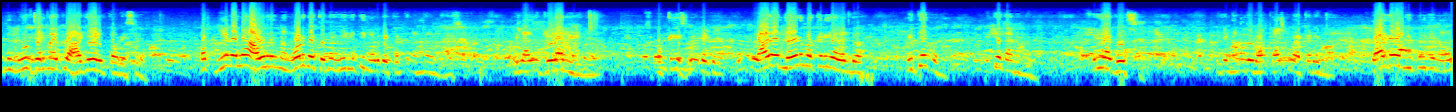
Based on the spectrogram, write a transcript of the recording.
ಇನ್ನು ನೂರು ಜನ್ಮ ಇದ್ದು ಹಾಗೇ ಇರುತ್ತೆ ಅವ್ರ ಹೆಸರು. ಬಟ್ ನೀವೆಲ್ಲ ಅವ್ರನ್ನ ನೋಡ್ಬೇಕಂದ್ರೆ ಈ ರೀತಿ ನೋಡ್ಬೇಕಂತ ನನ್ನ ಒಂದು ಆಸೆ. ಇಲ್ಲಾದ್ರೂ ಗಿಡ ನೀಡಿದೆ ಮಕ್ಕಳಿಗೆ ಸ್ವೀಟ್ ಯಾವುದೋ ಒಂದು ಎರಡು ಮಕ್ಕಳಿಗೆ ಒಂದು ವಿದ್ಯೆ ಕೊಡಿ. ವಿದ್ಯೆ ದಾನ ಮಾಡಿ. ಫ್ರೀಯಾಗಿ ಓದಿಸಿ. ಈಗ ನಮ್ಮದು ರಾಜ್ಕುಮಾರ್ ಅಕಾಡೆಮಿ. ಯಾರಿಗಾರ ಇಬ್ಬರಿಗೆ ನಾವು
